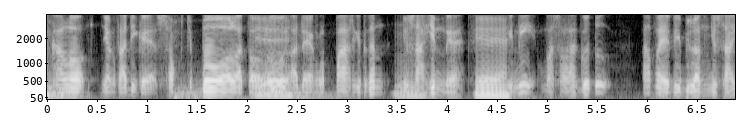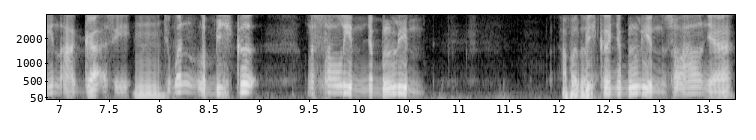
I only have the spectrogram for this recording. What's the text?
kalau yang tadi kayak sok jebol atau lu Iya. ada yang lepas gitu kan Hmm. nyusahin ya. Iya. Ini masalah gue tuh apa ya dibilang nyusahin agak sih. Hmm. Cuman lebih ke ngeselin, nyebelin. Apa tuh? lebih ke nyebelin soalnya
